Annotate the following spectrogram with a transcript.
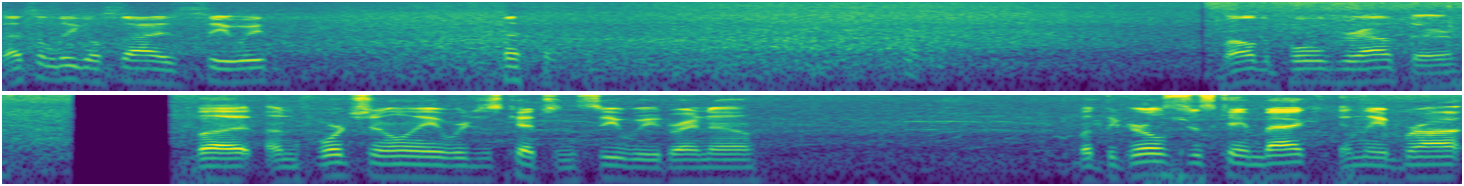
that's a legal size seaweed. All the poles are out there. But unfortunately, we're just catching seaweed right now. But the girls just came back and they brought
